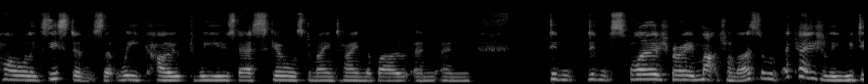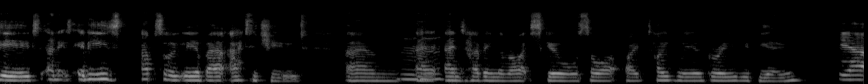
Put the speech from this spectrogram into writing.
whole existence that we coped, we used our skills to maintain the boat and, and didn't didn't splurge very much on us. Occasionally we did, and it's it is absolutely about attitude um, mm-hmm. and, and, having the right skills. So I, I totally agree with you. Yeah,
